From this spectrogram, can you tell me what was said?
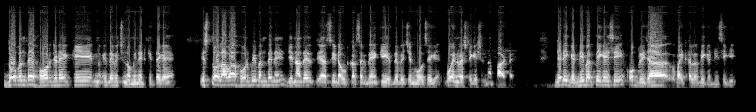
ਦੋ ਬੰਦੇ ਹੋਰ ਜਿਹੜੇ ਕਿ ਇਹਦੇ ਵਿੱਚ ਨੋਮੀਨੇਟ ਕੀਤੇ ਗਏ ਹੈ। ਇਸ ਤੋਂ ਇਲਾਵਾ ਹੋਰ ਵੀ ਬੰਦੇ ਨੇ ਜਿਨ੍ਹਾਂ ਦੇ ਅਸੀਂ ਡਾਊਟ ਕਰ ਸਕਦੇ ਹਾਂ ਕਿ ਇਸ ਦੇ ਵਿੱਚ ਇਨਵੋਲ ਸੀਗੇ, ਉਹ ਇਨਵੈਸਟੀਗੇਸ਼ਨ ਦਾ ਪਾਰਟ ਹੈ। ਜਿਹੜੀ ਗੱਡੀ ਵਰਤੀ ਗਈ ਸੀ, ਉਹ ਬ੍ਰਿਜਾ ਵਾਈਟ ਕਲਰ ਦੀ ਗੱਡੀ ਸੀਗੀ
